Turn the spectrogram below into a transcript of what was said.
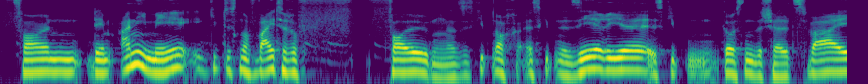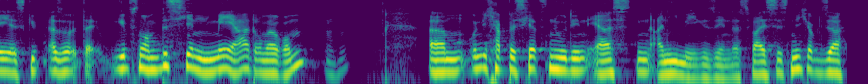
von dem Anime gibt es noch weitere Folgen. Also es gibt noch, es gibt eine Serie, es gibt Ghost in the Shell 2, es gibt, also da gibt es noch ein bisschen mehr drumherum. Ähm, und ich habe bis jetzt nur den ersten Anime gesehen. Das weiß ich nicht, ob dieser,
